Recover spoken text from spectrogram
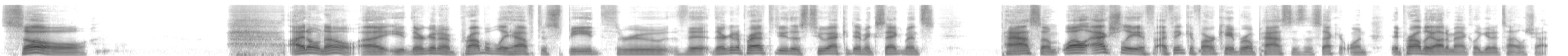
So, I don't know. Uh, you, they're gonna probably have to speed through the. They're gonna probably have to do those two academic segments, pass them. Well, actually, if I think if RK Bro passes the second one, they probably automatically get a title shot.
